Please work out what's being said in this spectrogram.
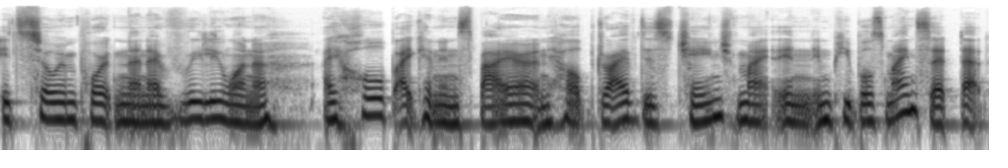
it's so important, and I really want to. I hope I can inspire and help drive this change my, in in people's mindset that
